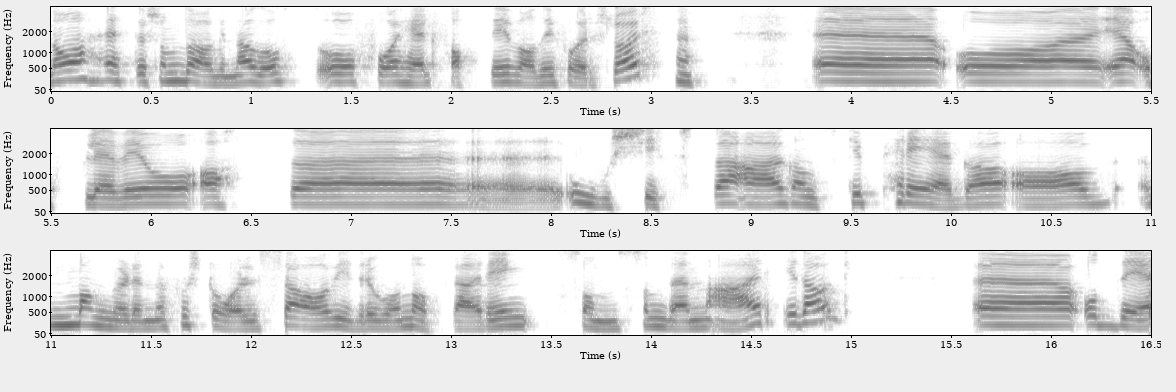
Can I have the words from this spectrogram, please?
nå, ettersom dagene har gått, å få helt fatt i hva de foreslår. Eh, og jeg opplever jo at eh, ordskiftet er ganske prega av manglende forståelse av videregående opplæring sånn som den er i dag. Eh, og det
